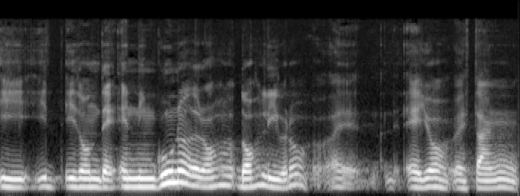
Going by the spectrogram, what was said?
y, donde en ninguno de los dos libros eh, ellos están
